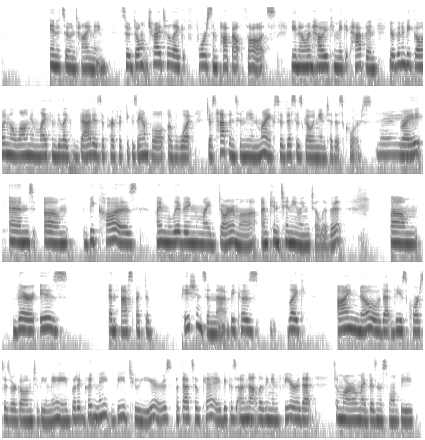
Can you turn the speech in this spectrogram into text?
in its own timing. So don't try to like force and pop out thoughts, you know, and how you can make it happen. You're going to be going along in life and be like, that is a perfect example of what just happened to me and Mike. So this is going into this course Right. right and um because i'm living my dharma i'm continuing to live it um there is an aspect of patience in that because like I know that these courses are going to be made, but it could mm-hmm. may be two years, but that's okay because I'm not living in fear that tomorrow my business won't be,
